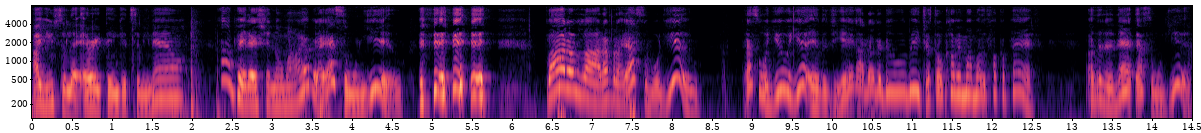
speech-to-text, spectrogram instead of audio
I used to let everything get to me. Now, I don't pay that shit no mind. I be like, that's the one you. Bottom line, I be like, that's the one you. That's what you and your energy. It ain't got nothing to do with me. Just don't come in my motherfucking path. Other than that, that's the one you.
